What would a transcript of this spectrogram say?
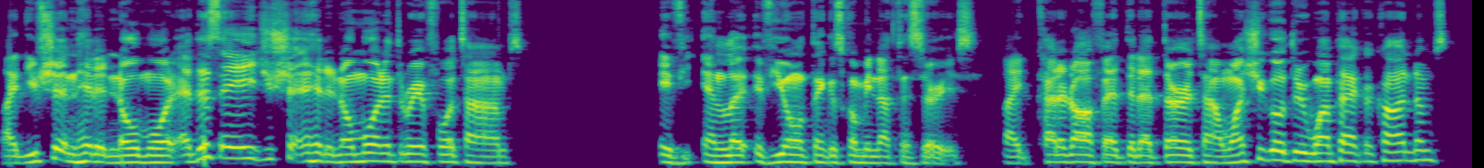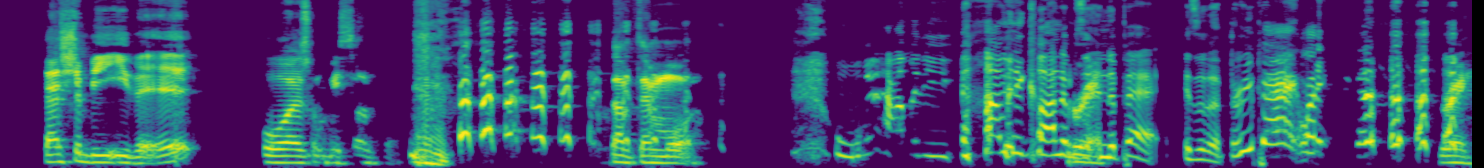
Like you shouldn't hit it no more at this age. You shouldn't hit it no more than three or four times. If and le- if you don't think it's gonna be nothing serious, like cut it off after that third time. Once you go through one pack of condoms, that should be either it or it's gonna be something something more. What- how many how many condoms Three. are in the pack? Is it a three pack? Like Three,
